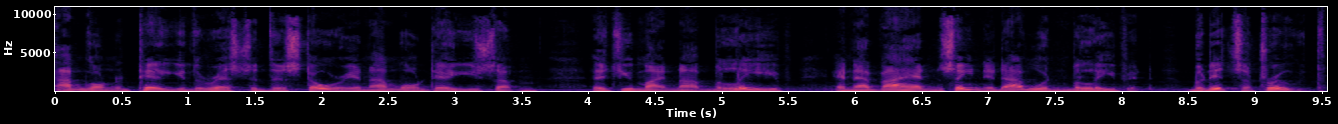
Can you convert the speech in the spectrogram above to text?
I'm gonna tell you the rest of this story, and I'm gonna tell you something that you might not believe. And if I hadn't seen it, I wouldn't believe it. But it's the truth.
